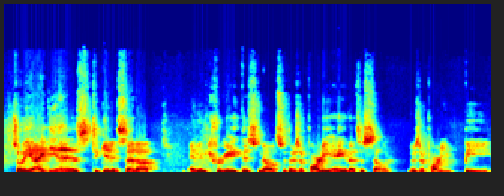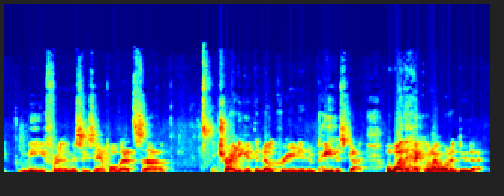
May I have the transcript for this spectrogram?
So the idea is to get it set up and then create this note. So there's a party A that's a seller, there's a party B, me for in this example, that's uh, trying to get the note created and pay this guy. Well, why the heck would I want to do that?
